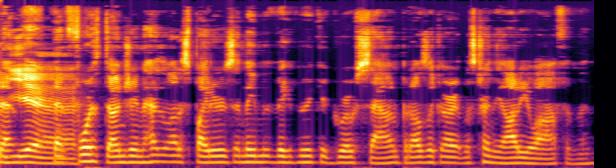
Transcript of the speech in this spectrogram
that yeah. that fourth dungeon has a lot of spiders, and they they make a gross sound. But I was like, all right, let's turn the audio off, and then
